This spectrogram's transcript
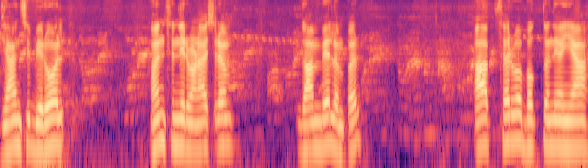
ધ્યાન શિબિર હોલ હંસ નિર્વાણ આશ્રમ, ગામ બેલમ પર. આપ સર્વ ભક્તોને અહીંયા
